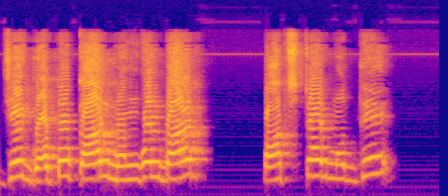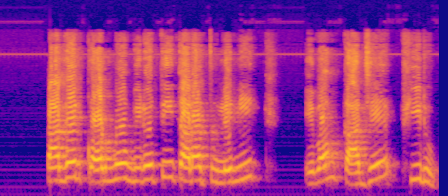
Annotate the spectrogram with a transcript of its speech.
যে গতকাল মঙ্গলবার পাঁচটার মধ্যে তাদের কর্মবিরতি তারা তুলে নিক এবং কাজে ফিরুক।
